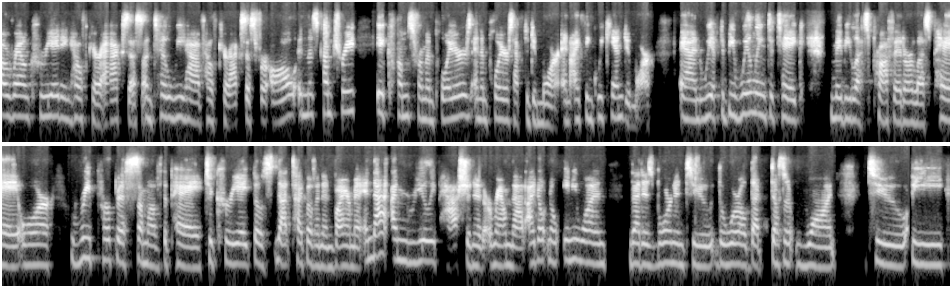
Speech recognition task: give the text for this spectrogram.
around creating healthcare access until we have healthcare access for all in this country it comes from employers and employers have to do more and i think we can do more. And we have to be willing to take maybe less profit or less pay or repurpose some of the pay to create those that type of an environment. And that i'm really passionate around that. I don't know anyone that is born into the world that doesn't want to be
